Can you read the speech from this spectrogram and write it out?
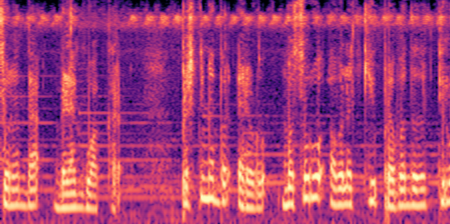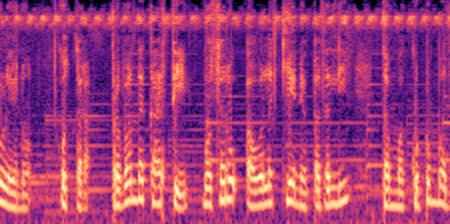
ಸುನಂದ ಬೆಳಂಗ್ವಾಕರ್. ಪ್ರಶ್ನೆ ನಂಬರ್ ಎರಡು, ಮೊಸರು ಅವಲಕ್ಕಿ ಪ್ರಬಂಧದ ತಿರುಳೇನು? ಉತ್ತರ ಪ್ರಬಂಧಕಾರ್ತಿ ಮೊಸರು ಅವಲಕ್ಕಿಯ ನೆಪದಲ್ಲಿ ತಮ್ಮ ಕುಟುಂಬದ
